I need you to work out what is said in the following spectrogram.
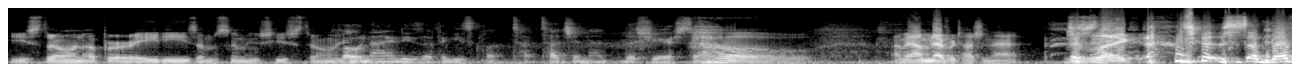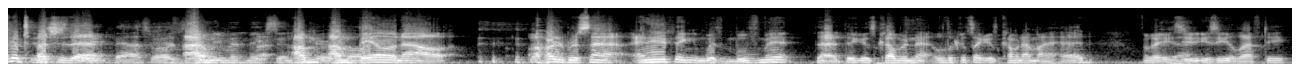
He's throwing upper 80s. I'm assuming she's throwing. Low 90s. I think he's cl- t- touching that this year. So. Oh. I mean, I'm never touching that. Just like, just, I'm never touching that. fastballs, I'm, don't even mix in I'm, I'm bailing out 100%. Anything with movement that I think is coming at, looks like it's coming at my head. Wait, is, he, is he a lefty?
